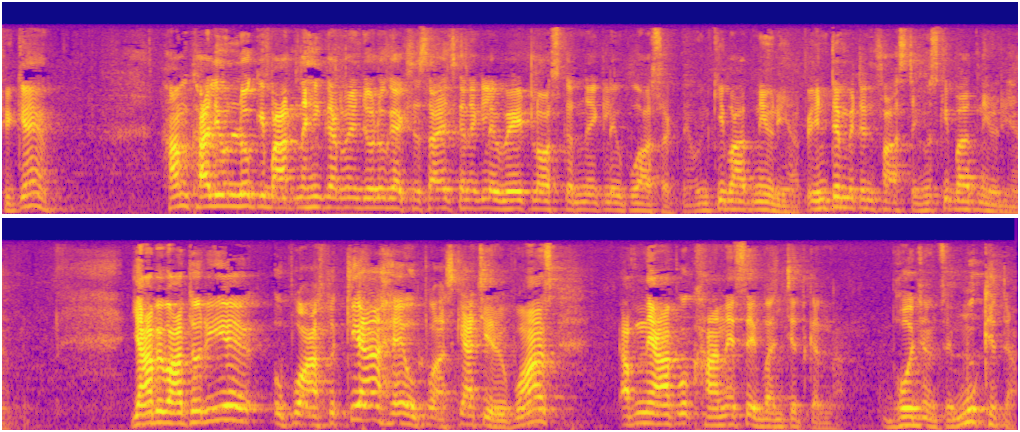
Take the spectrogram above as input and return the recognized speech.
ठीक है? हम खाली उन लोग की बात नहीं कर रहे हैं जो लोग एक्सरसाइज करने के लिए वेट लॉस करने के लिए उपवास रखते हैं। उनकी बात नहीं हो रही यहाँ पे। इंटरमीडियंट फास्टिंग उसकी बात नहीं हो रही यहाँ पे। यहाँ पे बात हो रही है उपवास। तो क्या है उपवास? क्या चीज़ है उपवास? अपने आप को खाने से वंचित करना, भोजन से, मुख्यतः।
